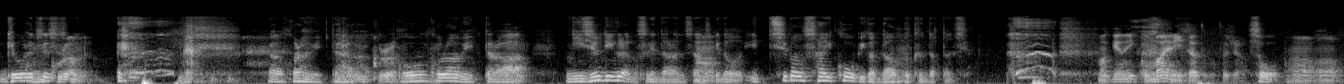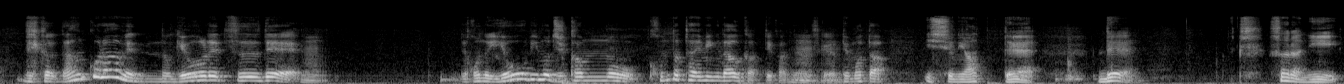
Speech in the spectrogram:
行列ですゴンコラーメン。頑固ラーメン行ったらゴンコラーメン。行ったら、20人ぐらいもすでに並んでたんですけど、一番最後尾が南部くんだったんですよ、負けの一個前にいたってことじゃん。そう。んうん。うでか頑固ラーメンの行列でう、ん。でこの曜日も時間もこんなタイミングで会うかっていう感じなんですけど、うんうんでまた一緒に会ってでさらに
